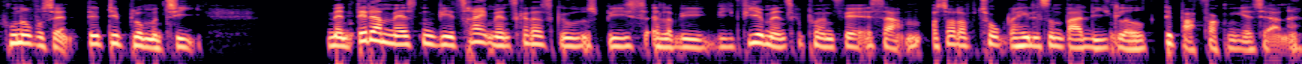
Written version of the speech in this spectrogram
100 procent. Det er diplomati. Men det der med, at vi er tre mennesker, der skal ud og spise, eller vi, vi er fire mennesker på en ferie sammen, og så er der to, der hele tiden bare er ligeglade, det er bare fucking irriterende.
